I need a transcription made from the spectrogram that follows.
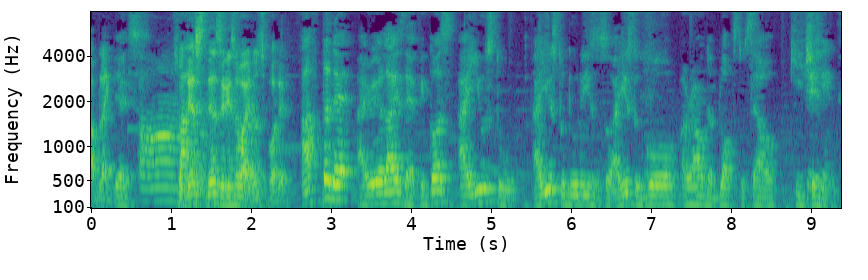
upline. Yes. Ah. So that's that's the reason why I don't support them. After that, I realized that because I used to, I used to do this so I used to go around the blocks to sell keychains, Keychains.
